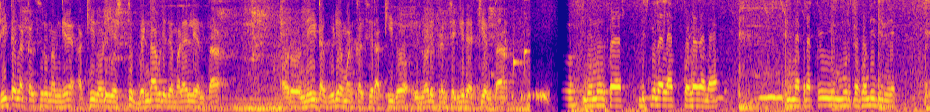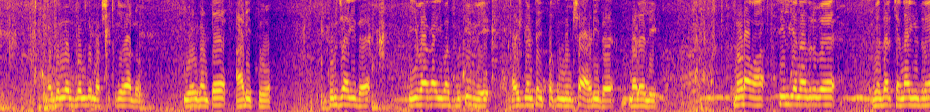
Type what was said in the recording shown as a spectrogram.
ಡೀಟೇಲ್ ಆಗಿ ಕಳಿಸಿರು ನಮಗೆ ಅಕ್ಕಿ ನೋಡಿ ಎಷ್ಟು ಬೆಂಡಾಗ್ಬಿಟ್ಟಿದೆ ಮಳೆಯಲ್ಲಿ ಅಂತ. ಅವರು ನೀಟಾಗಿ ವಿಡಿಯೋ ಮಾಡಿ ಕಳಿಸಿರೋ ಅಕ್ಕಿದು ಇಲ್ಲಿ ನೋಡಿ ಫ್ರೆಂಡ್ಸ್ ಹೆಂಗಿದೆ ಅಕ್ಕಿ ಅಂತ. ಸರ್ ಬಿಸ್ಮಿಲ್ಲ ಕೊಳ್ಳೇಗಾಲ. ನಿಮ್ಮ ಹತ್ರ ಅಕ್ಕಿ ಮೂರು ತಗೊಂಡಿದ್ದೀವಿ ಮೊದಲನೇದು ಬಂದು ನಕ್ಷತ್ರಿವಾಲು ಏಳು ಗಂಟೆ ಆಡಿತ್ತು. ಕುರ್ಜಾಗಿದೆ ಇವಾಗ ಇವತ್ತು ಬಿಟ್ಟಿದ್ವಿ. ಐದು ಗಂಟೆ ಇಪ್ಪತ್ತೊಂದು ನಿಮಿಷ ಆಡಿದೆ ಮಳೆಯಲ್ಲಿ. ನೋಡವ ಸೀಲ್ಗೇನಾದ್ರೂ ವೆದರ್ ಚೆನ್ನಾಗಿದ್ರೆ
